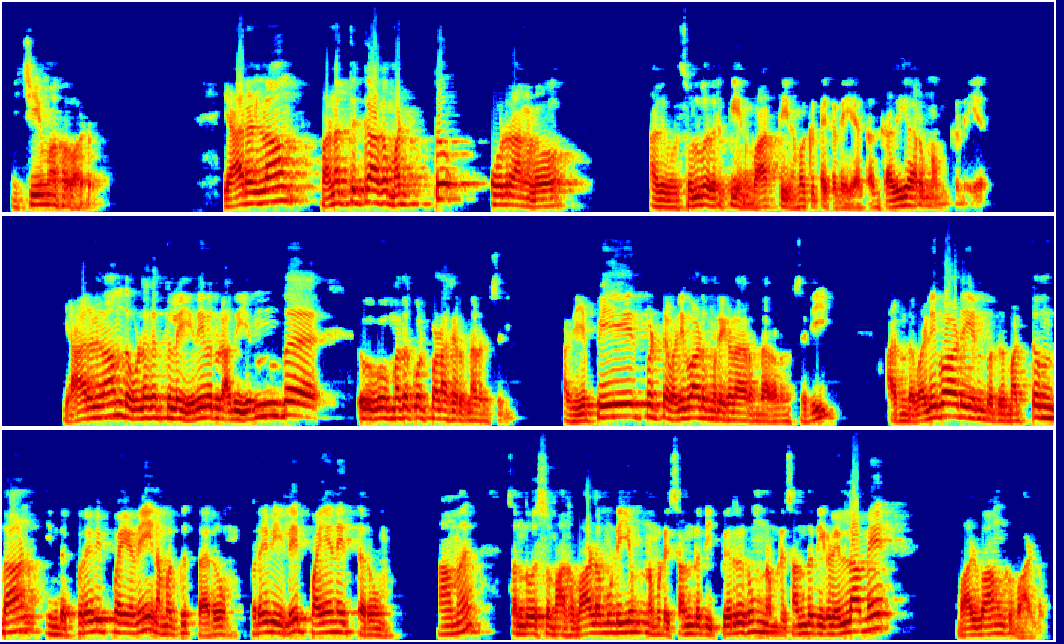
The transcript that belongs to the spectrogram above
நிச்சயமாக வாடும் யாரெல்லாம் பணத்துக்காக மட்டும் ஓடுறாங்களோ அது சொல்வதற்கு என் வார்த்தை நமக்கிட்ட கிடையாது. அதுக்கு அதிகாரம் நமக்கு கிடையாது. யாரெல்லாம் இந்த உலகத்துல இறைவர்கள் அது எந்த மத கோட்பாடாக இருந்தாலும் சரி அது எப்பேற்பட்ட வழிபாடு முறைகளாக இருந்தாலும் சரி அந்த வழிபாடு என்பது மட்டும்தான் இந்த பிறவி பயனை நமக்கு தரும். பிறவியிலே பயனை தரும். நாம சந்தோஷமாக வாழ முடியும். நம்முடைய சந்ததி பெருகும். நம்முடைய சந்ததிகள் எல்லாமே வாழ்வாங்கு வாழும்.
